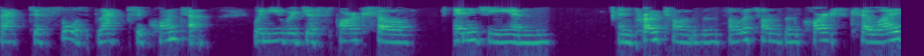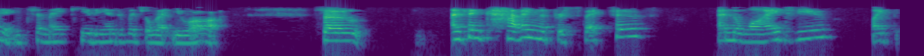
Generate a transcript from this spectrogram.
back to source, back to quanta, when you were just sparks of energy and and protons and solitons and quarks colliding to make you the individual that you are. So I think having the perspective and the wide view, like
